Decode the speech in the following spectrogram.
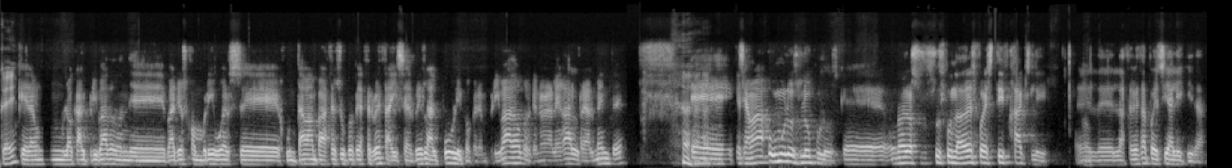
que era un, local privado donde varios homebrewers se juntaban para hacer su propia cerveza y servirla al público, pero en privado, porque no era legal realmente. Eh, que se llamaba Humulus Lupulus, que uno de sus fundadores fue Steve Huxley, el de la cerveza poesía líquida.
